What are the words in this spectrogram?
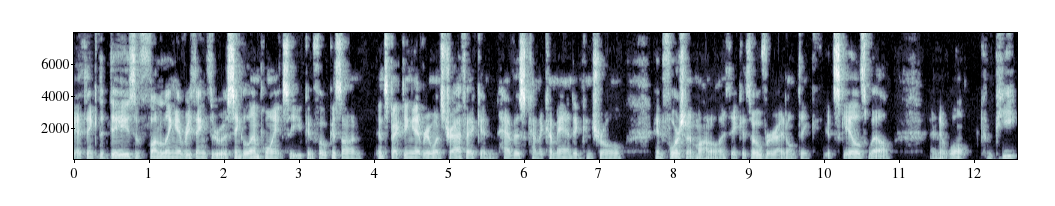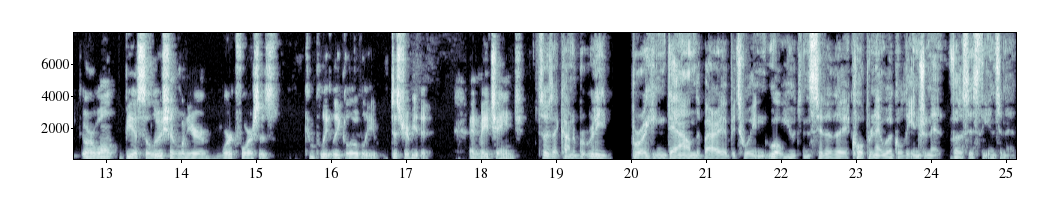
I think the days of funneling everything through a single endpoint so you can focus on inspecting everyone's traffic and have this kind of command and control enforcement model, I think is over. I don't think it scales well and it won't compete or won't be a solution when your workforce is completely globally distributed and may change. So is that kind of really breaking down the barrier between what you consider the corporate network or the intranet versus the internet?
